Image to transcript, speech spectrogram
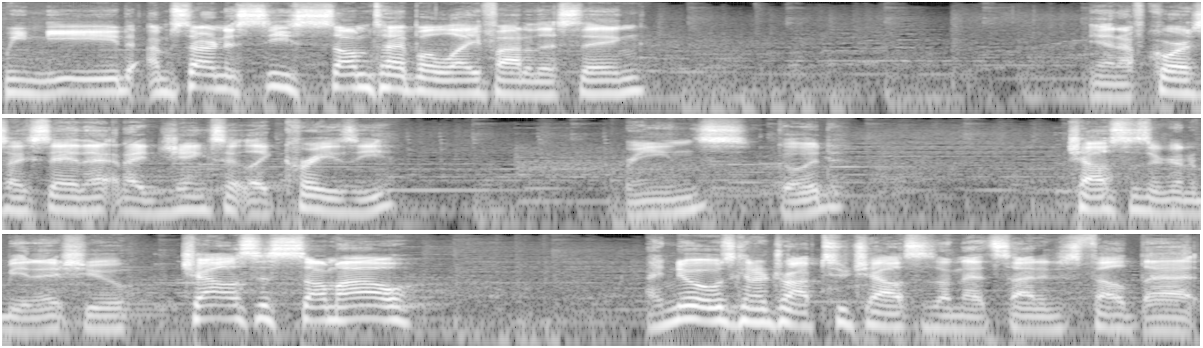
we need. I'm starting to see some type of life out of this thing. And of course, I say that and I jinx it like crazy. Greens, good. Chalices are going to be an issue. Chalices somehow. I knew it was going to drop two chalices on that side. I just felt that.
